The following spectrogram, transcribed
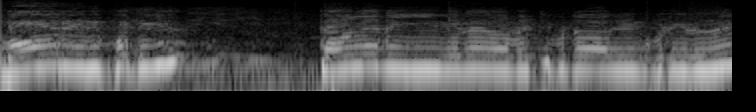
மாறு இறுதிப்பட்டியில் தமிழனை வெற்றி பெற்ற அறிவிக்கப்படுகிறது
